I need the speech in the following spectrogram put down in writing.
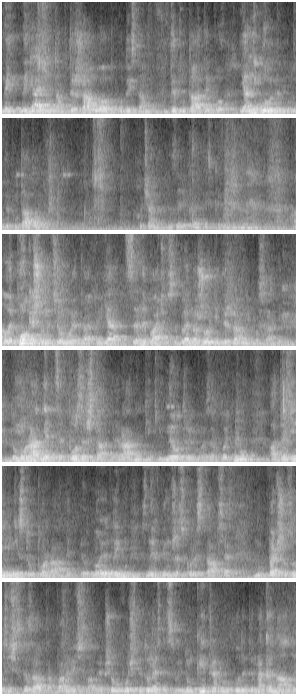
не, не я йду там в державу або кудись там в депутати, бо я ніколи не буду депутатом. Хоча не зарікайтесь, звісно. Але поки що на цьому етапі я це не бачу себе на жодній державній посаді. Тому радник це позаштатний радник, який не отримує зарплатню, а дає міністру поради. І одною ним з них він вже скористався. Ну, першу зустріч сказав там, пане В'ячеславе, якщо ви хочете донести свої думки, треба виходити на канали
